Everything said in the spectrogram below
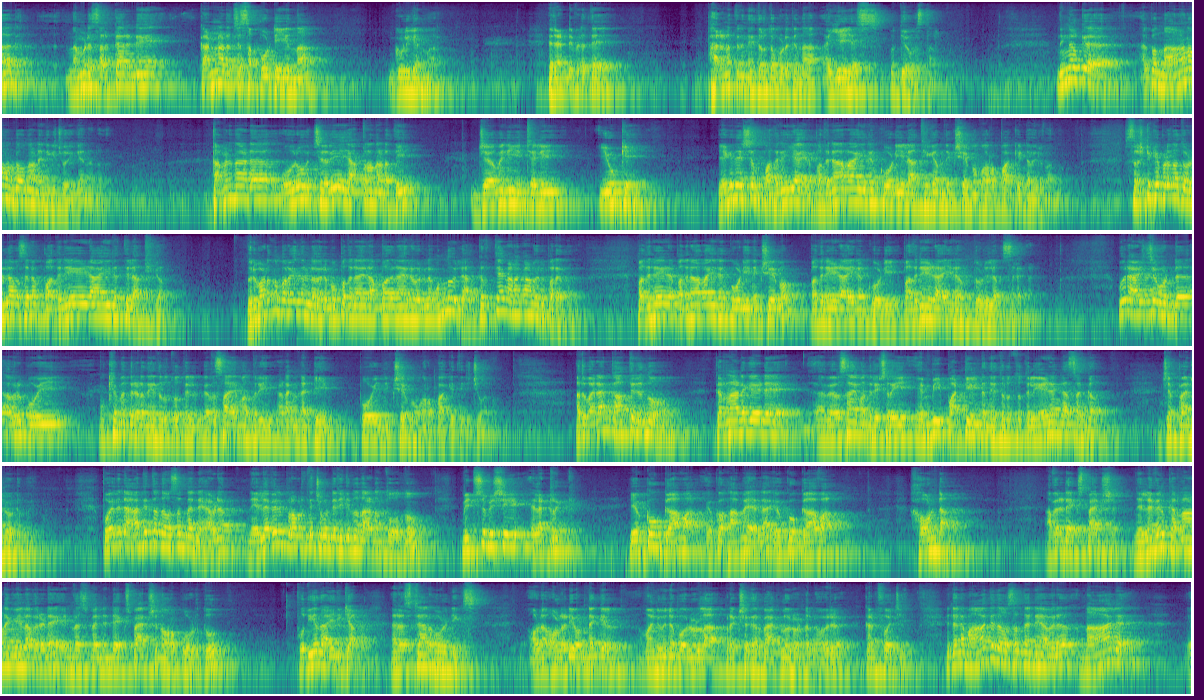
നമ്മുടെ സർക്കാരിനെ കണ്ണടച്ച് സപ്പോർട്ട് ചെയ്യുന്ന ഗുളികന്മാർ. രണ്ടിവിടത്തെ ഭരണത്തിന് നേതൃത്വം കൊടുക്കുന്ന ഐ എ എസ് ഉദ്യോഗസ്ഥർ. നിങ്ങൾക്ക് അല്പം നാണമുണ്ടോ എന്നാണ് എനിക്ക് ചോദിക്കാനുള്ളത്. തമിഴ്നാട് ഓരോ ചെറിയ യാത്ര നടത്തി ജർമ്മനി ഇറ്റലി യു കെ ഏകദേശം പതിനയ്യായിരം പതിനാറായിരം കോടിയിലധികം നിക്ഷേപം ഉറപ്പാക്കിയിട്ട് അവർ വന്നു. സൃഷ്ടിക്കപ്പെടുന്ന തൊഴിലവസരം പതിനേഴായിരത്തിലധികം. ഒരുപാടൊന്നും പറയുന്നില്ല ഒരു മുപ്പതിനായിരം അമ്പതിനായിരം ഒരു ഒന്നുമില്ല. കൃത്യം കണക്കാണ് അവർ പറയുന്നത്. പതിനേഴ് പതിനാറായിരം കോടി നിക്ഷേപം പതിനേഴായിരം കോടി പതിനേഴായിരം തൊഴിലവസരങ്ങൾ. ഒരാഴ്ച കൊണ്ട് അവർ പോയി മുഖ്യമന്ത്രിയുടെ നേതൃത്വത്തിൽ വ്യവസായ മന്ത്രി അടങ്ങുന്ന ടീം പോയി നിക്ഷേപം ഉറപ്പാക്കി തിരിച്ചു വന്നു. അത് വരാൻ കാത്തിരുന്നു. കർണാടകയുടെ വ്യവസായ മന്ത്രി ശ്രീ എം ബി പാട്ടീലിന്റെ നേതൃത്വത്തിൽ ഏഴംഗ സംഘം ജപ്പാനിലോട്ട് പോയി. പോയതിന്റെ ആദ്യത്തെ ദിവസം തന്നെ അവിടെ നിലവിൽ പ്രവർത്തിച്ചുകൊണ്ടിരിക്കുന്നതാണെന്ന് തോന്നുന്നു. മിറ്റ്സുബിഷി ഇലക്ട്രിക് യൊക്കോ ഗാവ യൊക്കോ ഹാമയല്ല യൊക്കോ ഗാവ ഹോണ്ട അവരുടെ എക്സ്പാൻഷൻ. നിലവിൽ കർണാടകയിൽ അവരുടെ ഇൻവെസ്റ്റ്മെന്റിന്റെ എക്സ്പാൻഷൻ ഉറപ്പ് കൊടുത്തു പുതിയതായിരിക്കാം റെസ്റ്റാർ ഹോൾഡിങ്സ്. അവിടെ ഓൾറെഡി ഉണ്ടെങ്കിൽ മനുവിനെ പോലുള്ള പ്രേക്ഷകർ ബാംഗ്ലൂർ ഉണ്ടല്ലോ അവർ കൺഫേം ചെയ്യും എന്തായാലും ആദ്യ ദിവസം തന്നെ അവർ നാല്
